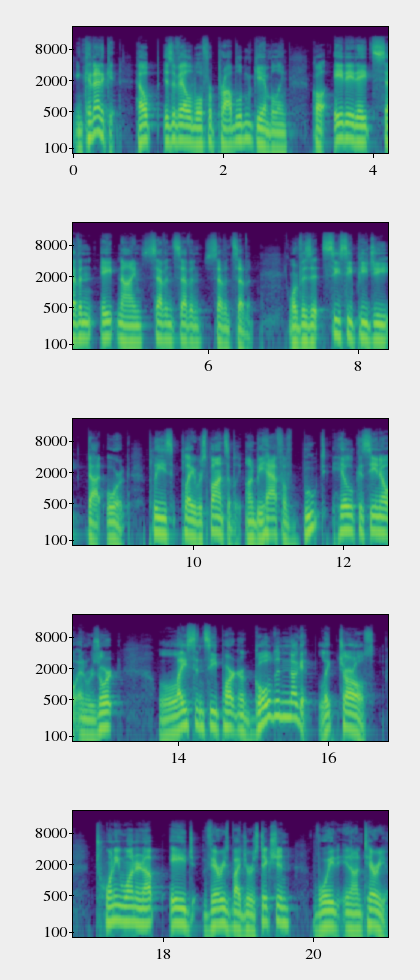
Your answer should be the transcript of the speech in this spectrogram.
In Connecticut, help is available for problem gambling. Call 888-789-7777 or visit ccpg.org. Please play responsibly. On behalf of Boot Hill Casino and Resort, licensee partner Golden Nugget, Lake Charles. 21 and up, age varies by jurisdiction, void in Ontario.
